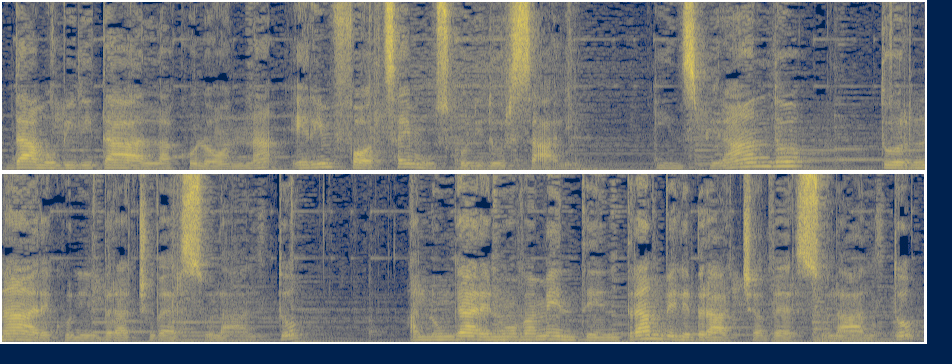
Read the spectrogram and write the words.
dà mobilità alla colonna e rinforza i muscoli dorsali. Inspirando, tornare con il braccio verso l'alto allungare nuovamente entrambe le braccia verso l'alto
